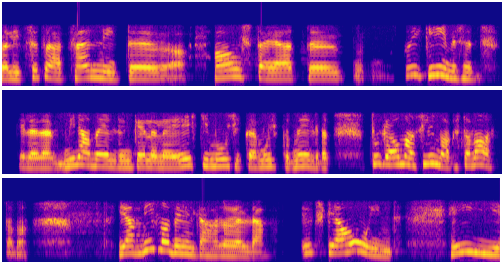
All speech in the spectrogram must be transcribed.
kallid sõbrad, fännid, austajad, kõik inimesed, kellele mina meeldin, kellele Eesti muusika ja muusikud meeldivad, tulge oma silmaga seda vaatama. ja mis ma veel tahan öelda, ükski auhind. Ei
